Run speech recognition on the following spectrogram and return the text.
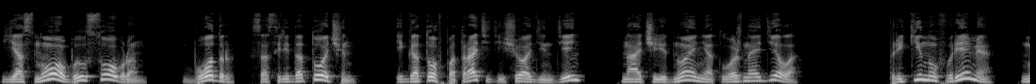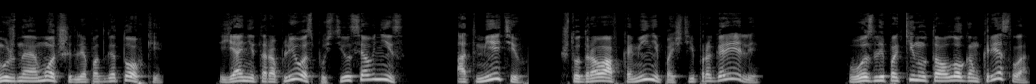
Я снова был собран, бодр, сосредоточен и готов потратить еще один день на очередное неотложное дело. Прикинув время, нужное Модши для подготовки, я неторопливо спустился вниз, отметив, что дрова в камине почти прогорели. Возле покинутого логом кресла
